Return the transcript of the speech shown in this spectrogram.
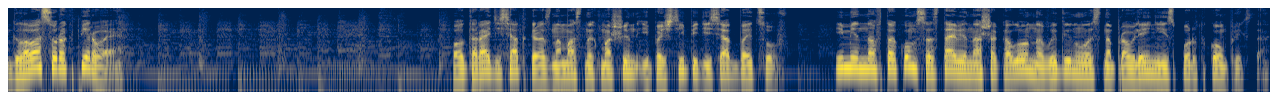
Глава 41. Полтора десятка разномастных машин и почти 50 бойцов. Именно в таком составе наша колонна выдвинулась в направлении спорткомплекса.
